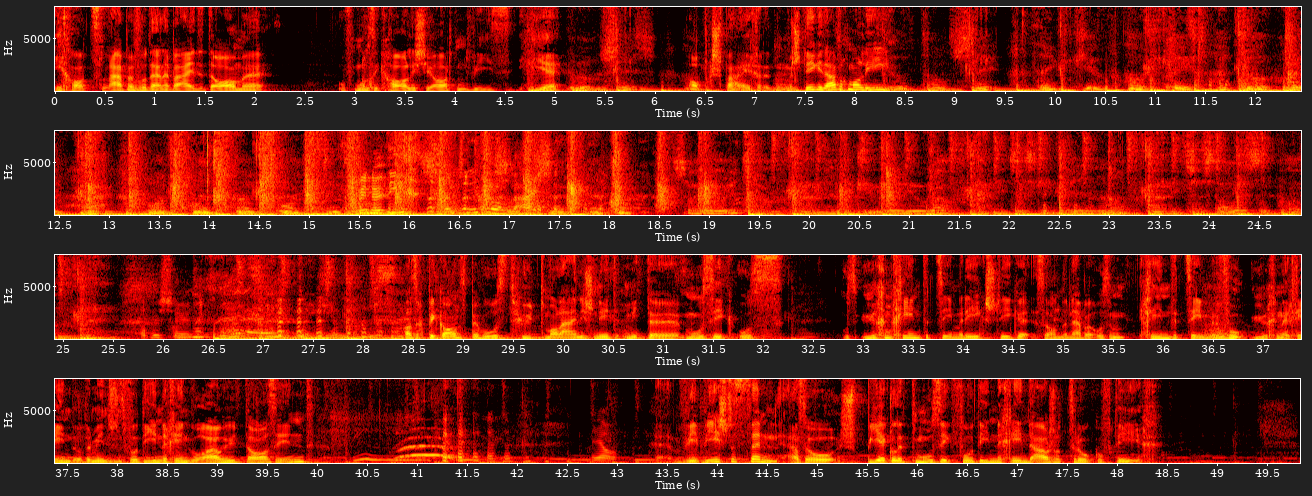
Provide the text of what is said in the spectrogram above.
ich habe das Leben von diesen beiden Damen auf musikalische Art und Weise hier abgespeichert. Und wir steigen einfach mal ein. Ich bin nicht ich. So Also ich bin ganz bewusst heute mal nicht mit der Musik aus, aus eurem Kinderzimmer eingestiegen, sondern eben aus dem Kinderzimmer von euren Kindern oder mindestens von deinen Kindern, die auch heute da sind. ja. Äh, wie, wie ist das denn? Also spiegelt die Musik von deinen Kindern auch schon zurück auf dich?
